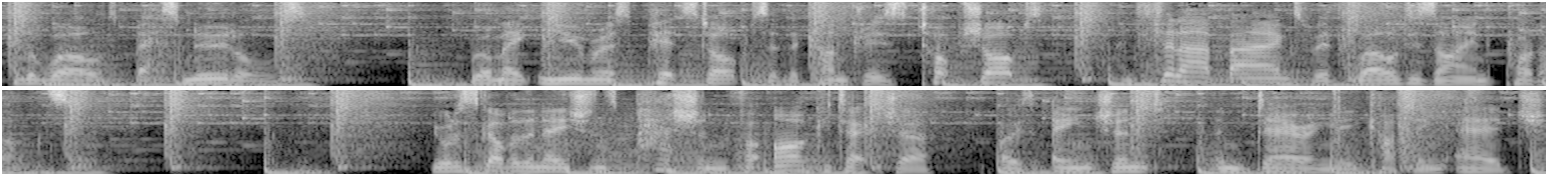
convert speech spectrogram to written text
for the world's best noodles. We'll make numerous pit stops at the country's top shops and fill our bags with well designed products. You'll discover the nation's passion for architecture, both ancient and daringly cutting edge,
